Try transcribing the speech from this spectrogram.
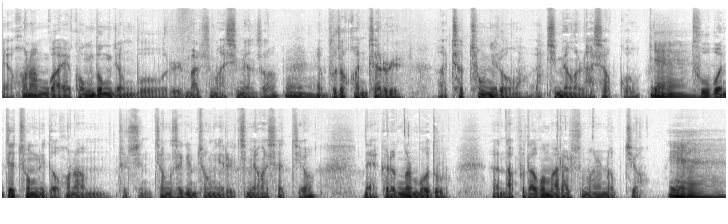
예, 호남과의 공동정부를 말씀하시면서 음. 부족 관찰을 첫 총리로 지명을 하셨고 네. 두 번째 총리도 호남 출신 정석임 총리를 지명하셨죠. 네 그런 걸 모두 나쁘다고 말할 수만은 없죠. 예.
